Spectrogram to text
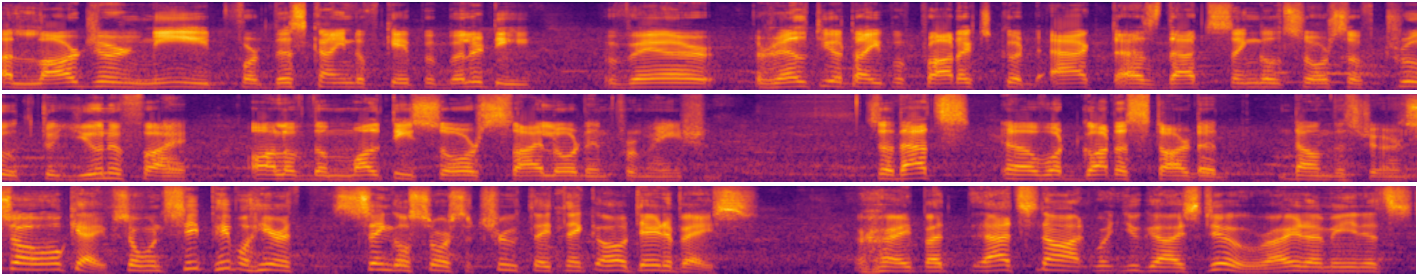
a larger need for this kind of capability where Reltio type of products could act as that single source of truth to unify all of the multi-source siloed information. So that's uh, what got us started down this journey. So, okay, so when people hear single source of truth, they think, oh, database, right? But that's not what you guys do, right? I mean, it's,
